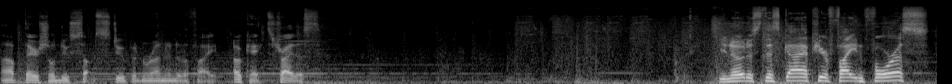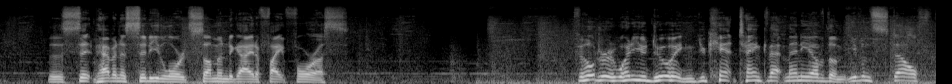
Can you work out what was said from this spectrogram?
Up there, she'll do something stupid and run into the fight. Okay, let's try this. You notice this guy up here fighting for us? The having a city lord summoned a guy to fight for us. Vildred, what are you doing? You can't tank that many of them, even stealth.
